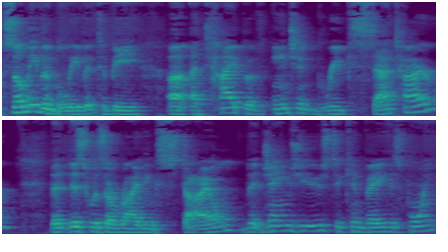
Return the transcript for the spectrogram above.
Some even believe it to be uh, a type of ancient Greek satire, that this was a writing style that James used to convey his point.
